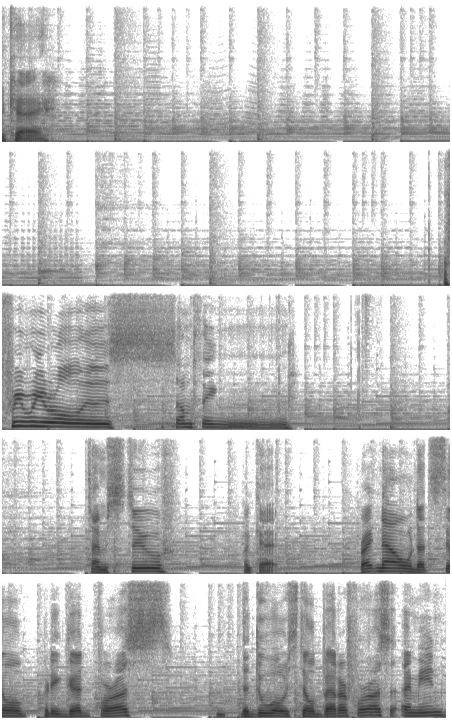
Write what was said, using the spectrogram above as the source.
Okay. A free reroll is something times two. Okay. Right now, that's still pretty good for us. The duo is still better for us, I mean.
